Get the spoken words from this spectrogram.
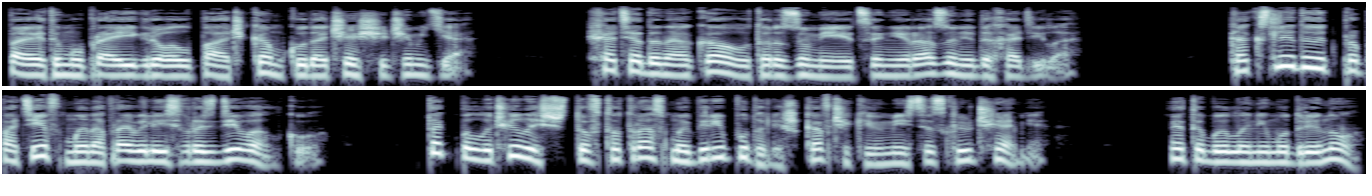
поэтому проигрывал по очкам куда чаще, чем я. Хотя до нокаута, разумеется, ни разу не доходило. Как следует пропотев, мы направились в раздевалку. Так получилось, что в тот раз мы перепутали шкафчики вместе с ключами. Это было не мудрено.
